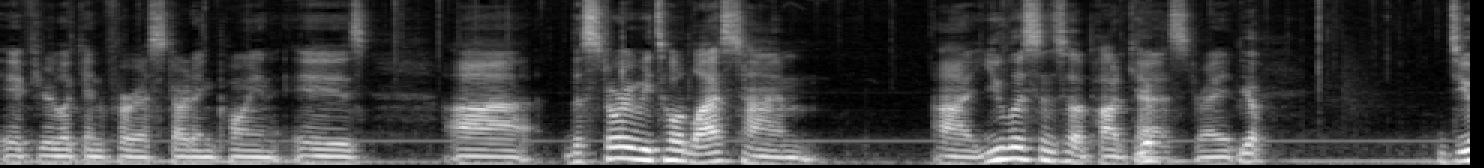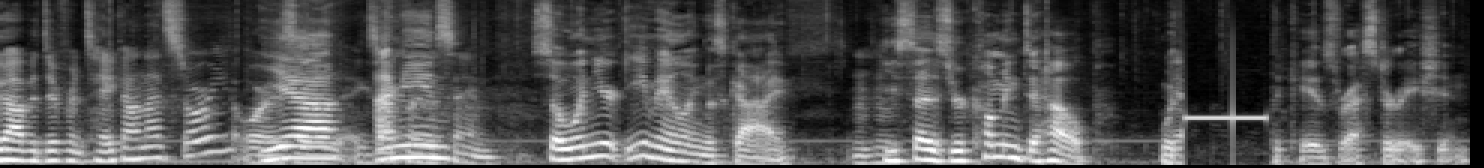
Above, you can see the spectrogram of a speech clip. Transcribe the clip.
if you're looking for a starting point is uh, the story we told last time. Uh, you listened to the podcast, right? Yep. Do you have a different take on that story, or is Yeah, it I exactly mean- the same? So when you're emailing this guy, Mhm. he says you're coming to help with the cave's restoration.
